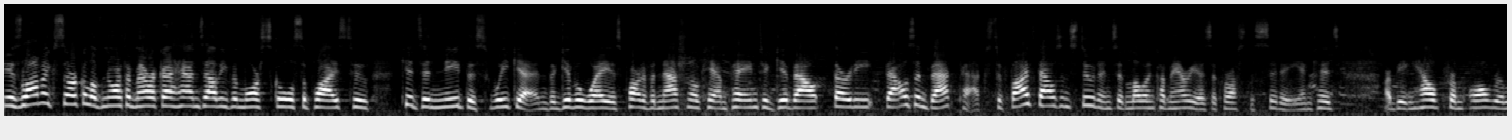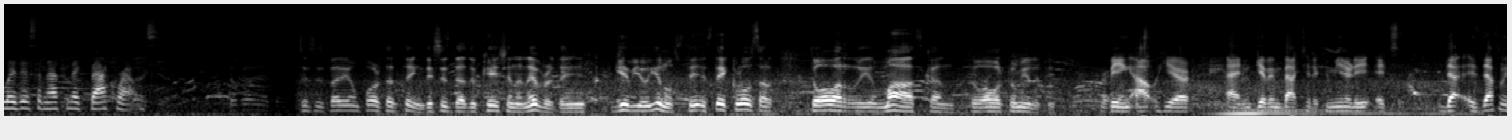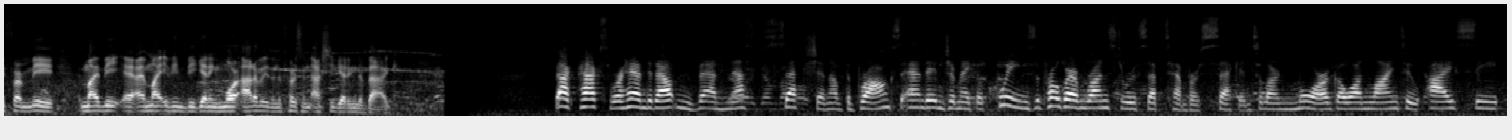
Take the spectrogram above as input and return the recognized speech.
The Islamic Circle of North America hands out even more school supplies to kids in need this weekend. The giveaway is part of a national campaign to give out 30,000 backpacks to 5,000 students in low-income areas across the city. And kids are being helped from all religious and ethnic backgrounds. This is very important thing. This is the education and everything. Give you, you know, stay, stay closer to our uh, mosque and to our community. Being out here and giving back to the community, it's de- it's definitely for me. It might be I might even be getting more out of it than the person actually getting the bag. Backpacks were handed out in Van Nest section of the Bronx and in Jamaica, Queens. The program runs through September 2nd. To learn more, go online to icna.org.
